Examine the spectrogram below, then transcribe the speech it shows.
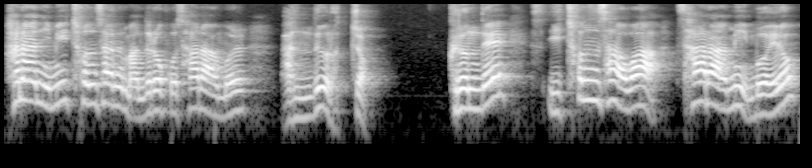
하나님이 천사를 만들었고 사람을 만들었죠. 그런데 이 천사와 사람이 뭐예요?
